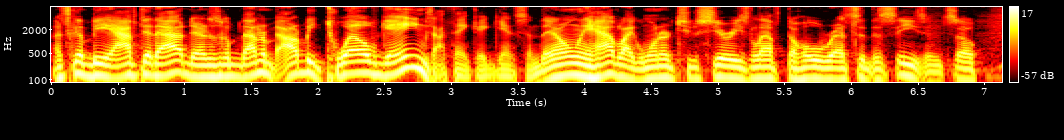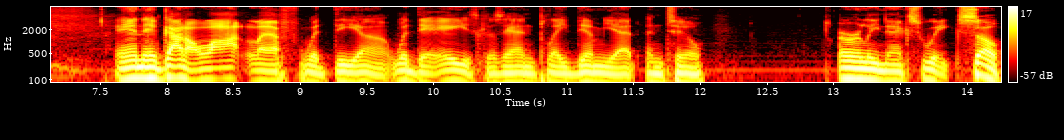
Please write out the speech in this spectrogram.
That's going to be after that. There's that'll, that'll be 12 games, I think, against them. They only have like one or two series left the whole rest of the season. So and they've got a lot left with the uh, with the A's because they hadn't played them yet until early next week. So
